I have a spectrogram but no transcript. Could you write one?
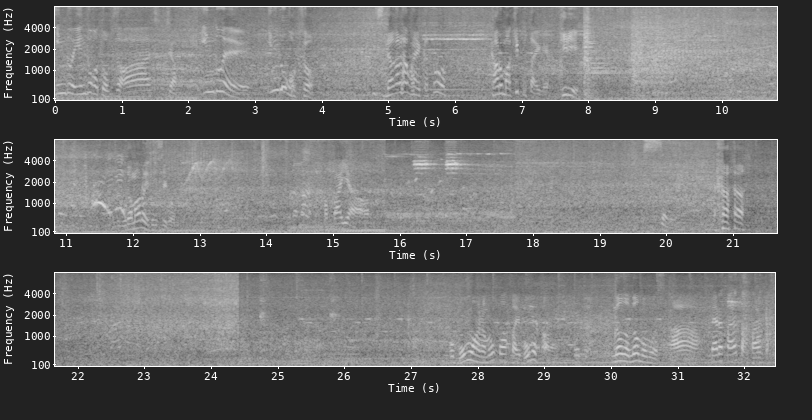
인도에 인도가 또 없어. 아 진짜. 인도에 인도가 없어. 이 지나가려고 하니까 또 가로 막히겠다 이게 길이. 오라마노에 도시 이거. 파파야. 써. 어, 모모 하나 먹고 할까? 모모 파나. 노노 노 모모. 아, 따랐다 따랐다 따랐다.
